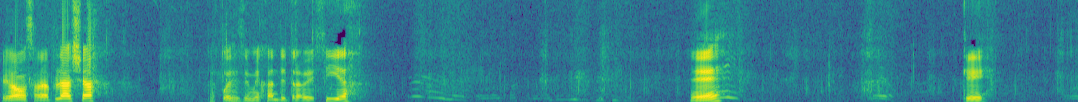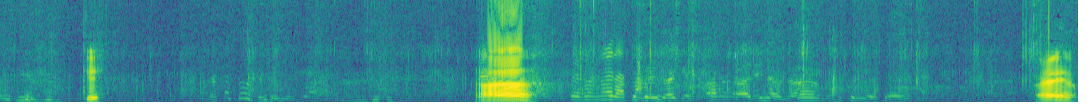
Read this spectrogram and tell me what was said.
Llegamos a la playa. Después de semejante travesía. ¿Eh? ¿Qué? ¿Qué? Ah, Pero no era bueno,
